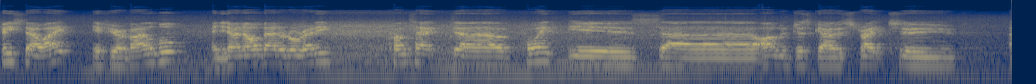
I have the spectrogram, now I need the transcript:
Feast 08, if you're available and you don't know about it already, contact uh, point is, uh, I would just go straight to uh,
